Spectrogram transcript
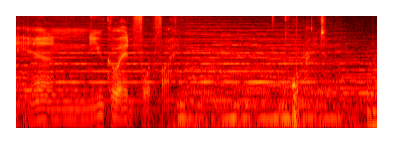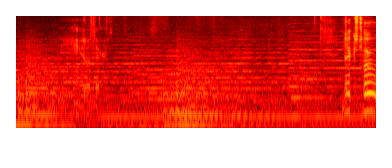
And you go ahead and fortify. Alright. Hang up there. Next turn!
